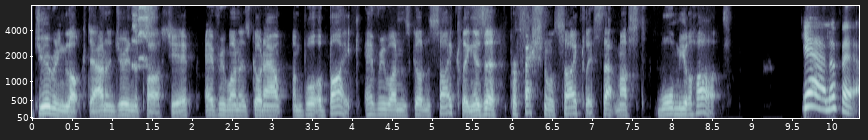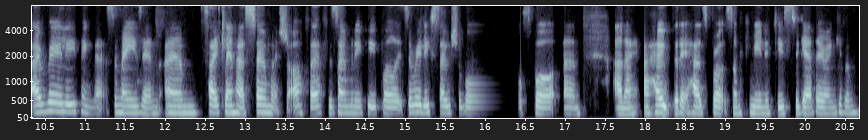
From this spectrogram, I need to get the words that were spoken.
during lockdown and during the past year, everyone has gone out and bought a bike. Everyone's gone cycling. As a professional cyclist, that must warm your heart. Yeah, I love it. I really think that's amazing. Um, cycling has so much to offer for so many people. It's a really sociable sport, um, and I, I, hope that it has brought some communities together and given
